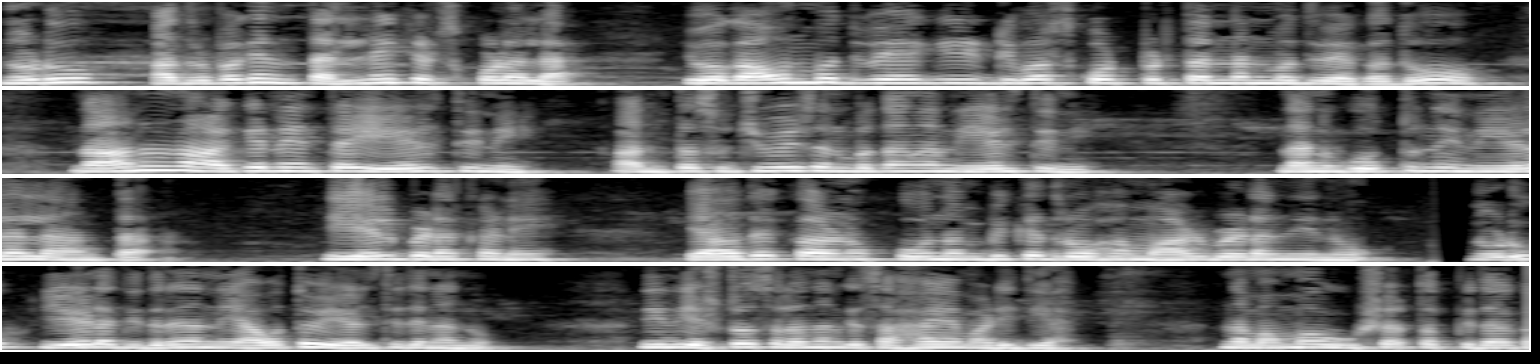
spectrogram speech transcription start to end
ನೋಡು, ಅದ್ರ ಬಗ್ಗೆ ನಾನು ತಲೆನೇ ಕೆಡ್ಸ್ಕೊಳ್ಳಲ್ಲ ಇವಾಗ ಅವನ ಮದುವೆಯಾಗಿ ಡಿವೋರ್ಸ್ ಕೊಟ್ಬಿಡ್ತಾನೆ ನನ್ನ ಮದುವೆ ಆಗೋದು ನಾನು ಹಾಗೇನೆ ಅಂತ ಹೇಳ್ತೀನಿ. ಅಂಥ ಸಿಚುವೇಶನ್ ಬಂದಾಗ ನಾನು ಹೇಳ್ತೀನಿ. ನನಗೆ ಗೊತ್ತು ನೀನು ಹೇಳಲ್ಲ ಅಂತ. ಹೇಳ್ಬೇಡ ಕಣೆ. ಯಾವುದೇ ಕಾರಣಕ್ಕೂ ನಂಬಿಕೆ ದ್ರೋಹ ಮಾಡಬೇಡ ನೀನು. ನೋಡು, ಹೇಳದಿದ್ರೆ ನಾನು ಯಾವತ್ತೋ ಹೇಳ್ತಿದ್ದೆ ನಾನು. ನೀನು ಎಷ್ಟೋ ಸಲ ನನಗೆ ಸಹಾಯ ಮಾಡಿದ್ಯಾ? ನಮ್ಮಮ್ಮ ಹುಷಾರು ತಪ್ಪಿದಾಗ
